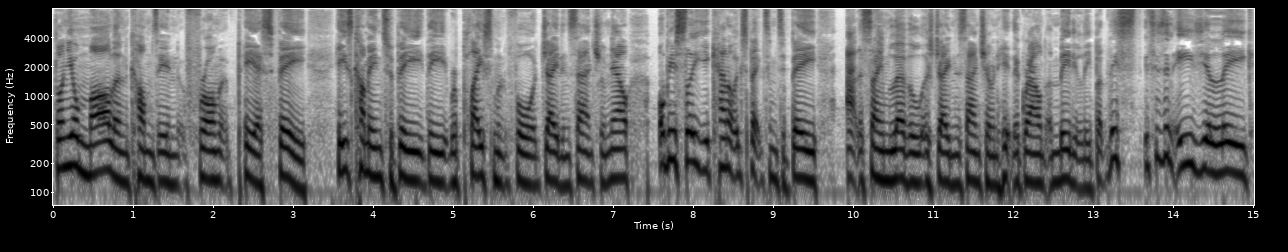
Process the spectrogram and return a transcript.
Donyell Malen comes in from PSV. He's come in to be the replacement for Jadon Sancho. Now, obviously, you cannot expect him to be at the same level as Jadon Sancho and hit the ground immediately, but this this is an easier league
